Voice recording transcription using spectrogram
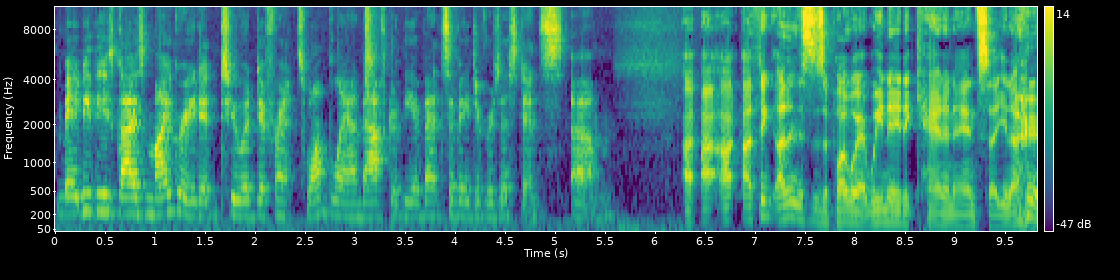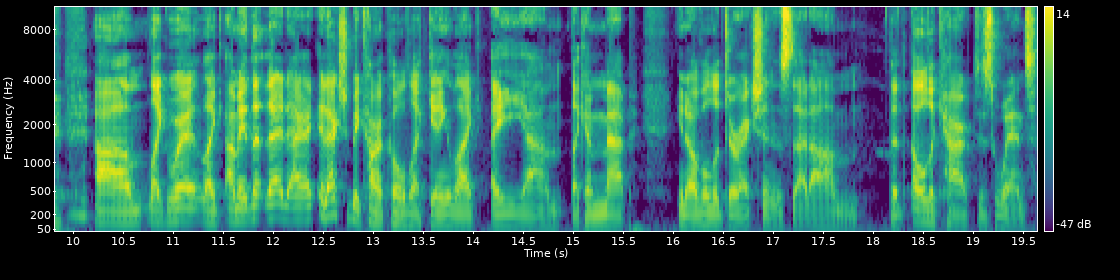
maybe these guys migrated to a different swampland after the events of Age of Resistance. Um, I, I, I think I think this is a point where we need a canon answer. You know, um, like where like I mean that, that it actually be kind of cool, like getting like a um like a map, you know, of all the directions that um that all the characters went,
